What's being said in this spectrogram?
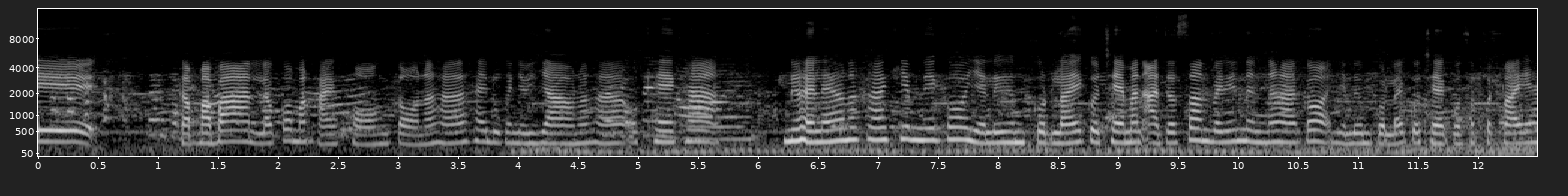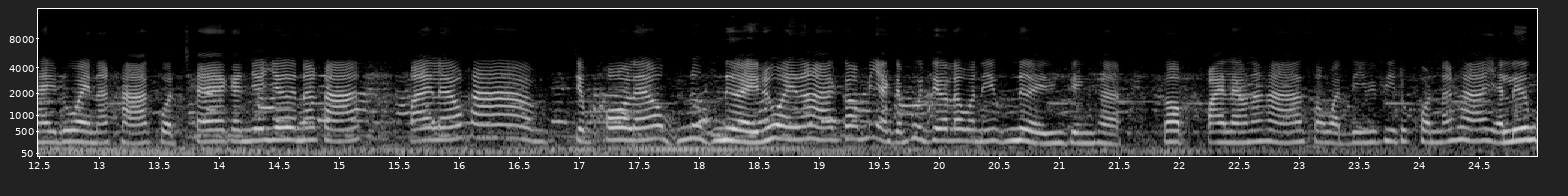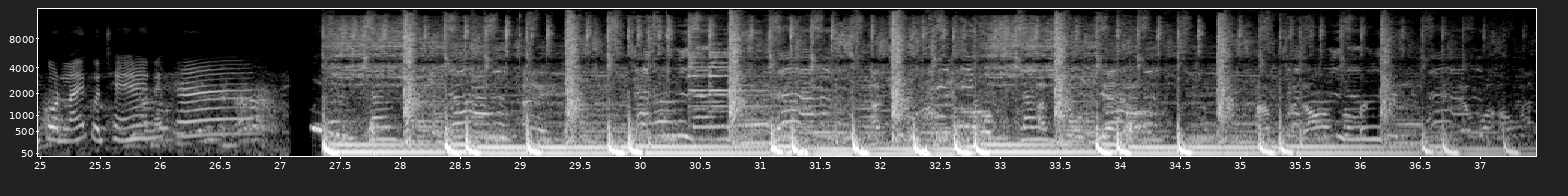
กลับมาบ้านแล้วก็มาขายของต่อนะคะ ให้ดูกันยาวๆนะคะ โอเคค่ะ เหนื่อยแล้วนะคะ คลิปนี้ก็อย่าลืมกดไลค์กดแชร์มันอาจจะสั้นไปนิดนึงนะคะ ก็อย่าลืมกดไลค์กดแชร์กด subscribe ให้ด้วยนะคะ กดแชร์กันเยอะ ๆนะคะ ไปแล้วค่ะเจ็บคอแล้วเหนื่อยด้วยนะคะ ก็ไม่อยากจะพูดเยอะแล้ววันนี้เหนื่อยจริง ๆ ค่ะ ก็ไปแล้วนะคะ สวัสดีพี่ๆทุกคนนะคะ อย่าลืมกดไลค์กดแชร์นะคะ I do it. Yeah.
